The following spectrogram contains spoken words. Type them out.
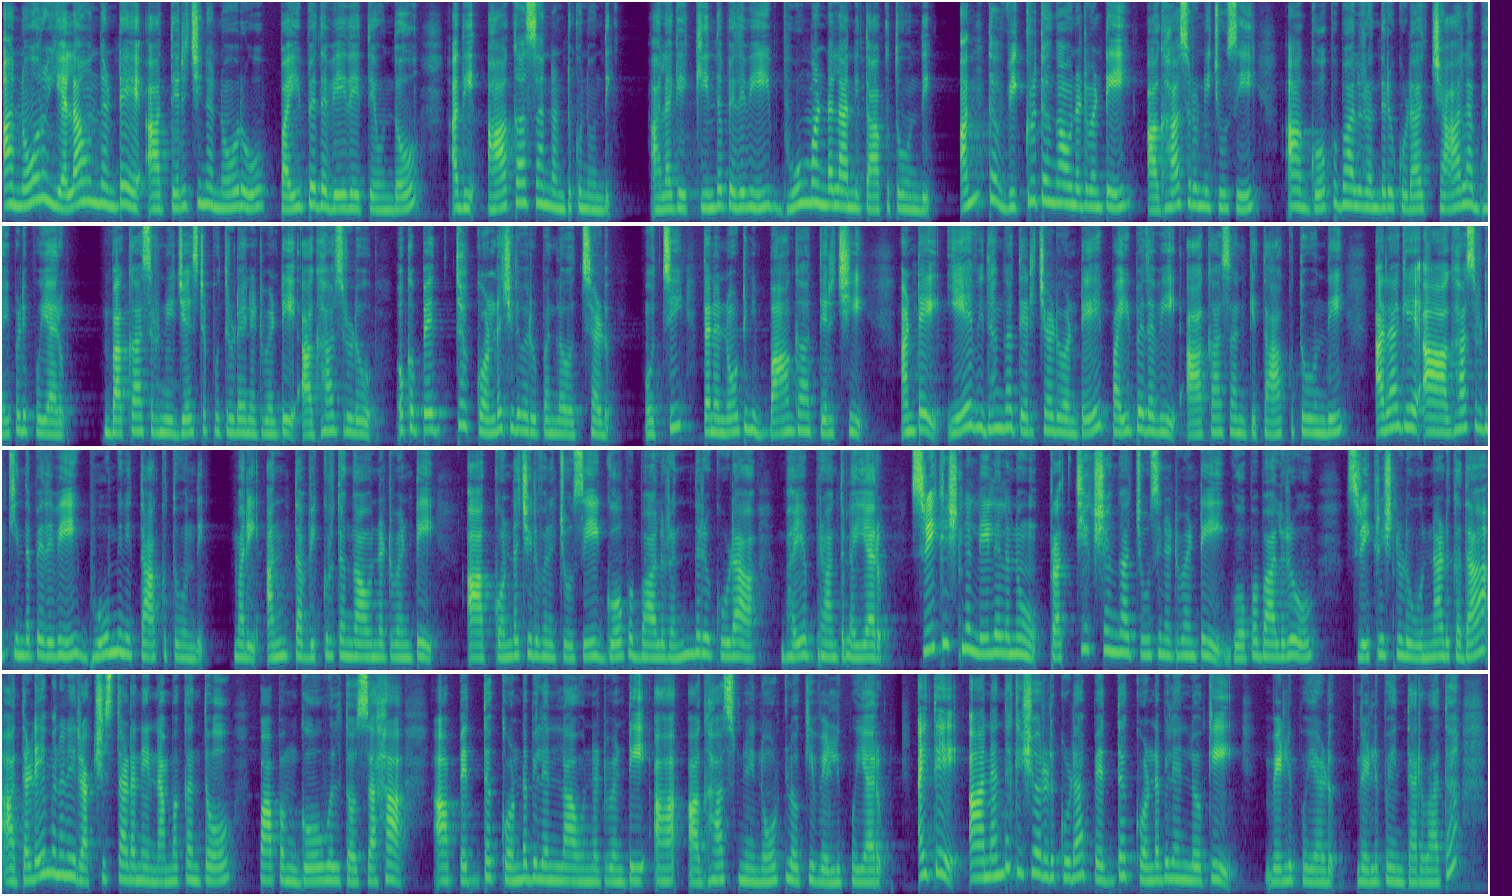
ఆ నోరు ఎలా ఉందంటే ఆ తెరిచిన నోరు పై పెదవేదైతే ఉందో అది ఆకాశాన్ని అంటుకుని ఉంది. అలాగే కింద పెదవి భూమండలాన్ని తాకుతూ ఉంది. అంత వికృతంగా ఉన్నటువంటి అఘాసురుణ్ణి చూసి ఆ గోపబాలురందరూ కూడా చాలా భయపడిపోయారు. బకాసురుని జ్యేష్ఠపుత్రుడైనటువంటి అఘాసురుడు ఒక పెద్ద కొండ చిలువ రూపంలో వచ్చాడు. వచ్చి తన నోటిని బాగా తెరిచి అంటే ఏ విధంగా తెరిచాడు అంటే పై పెదవి ఆకాశానికి తాకుతూ ఉంది అలాగే ఆ అఘాసురుడి కింద పెదవి భూమిని తాకుతూ ఉంది. మరి అంత వికృతంగా ఉన్నటువంటి ఆ కొండ చిలువను చూసి గోపబాలురందరూ కూడా భయభ్రాంతులయ్యారు. శ్రీకృష్ణ లీలలను ప్రత్యక్షంగా చూసినటువంటి గోపబాలురు శ్రీకృష్ణుడు ఉన్నాడు కదా అతడే మనని రక్షిస్తాడనే నమ్మకంతో పాపం గోవులతో సహా ఆ పెద్ద కొండబిలంలా ఉన్నటువంటి ఆ అఘాసుని నోట్లోకి వెళ్ళిపోయారు. అయితే ఆ నందకిషోరుడు కూడా పెద్ద కొండబిలంలోకి వెళ్ళిపోయాడు. వెళ్ళిపోయిన తర్వాత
